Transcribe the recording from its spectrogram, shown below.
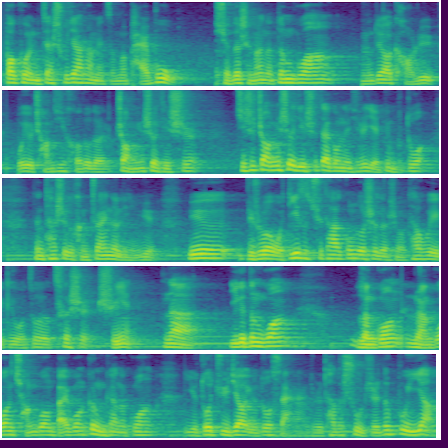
包括你在书架上面怎么排布，选择什么样的灯光，我们都要考虑。我有长期合作的照明设计师，其实照明设计师在国内其实也并不多，但他是个很专业的领域。因为比如说我第一次去他工作室的时候，他会给我做测试实验。那一个灯光，冷光、暖光、强光、白光，各种各样的光有多聚焦、有多散，就是它的数值都不一样。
